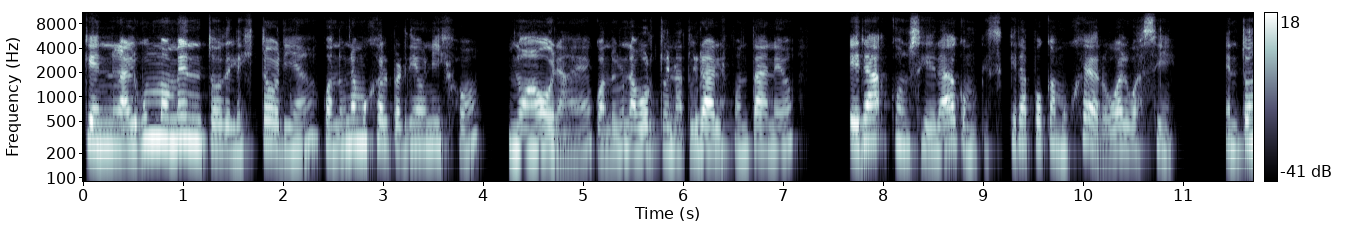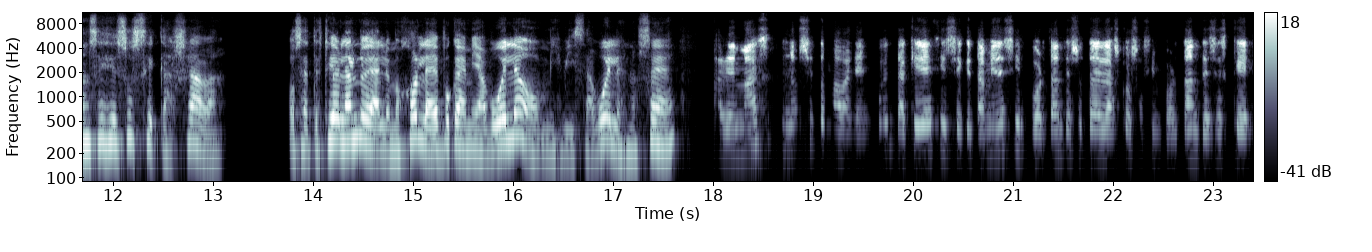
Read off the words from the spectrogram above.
que en algún momento de la historia, cuando una mujer perdía un hijo, no ahora, ¿eh? cuando era un aborto natural, espontáneo, era considerada como que, que era poca mujer o algo así. Entonces eso se callaba. O sea, te estoy hablando de a lo mejor la época de mi abuela o mis bisabuelas, no sé. Además, no se tomaban en cuenta. Quiere decirse que también es importante, es otra de las cosas importantes, es que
